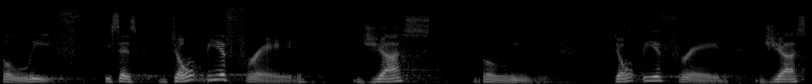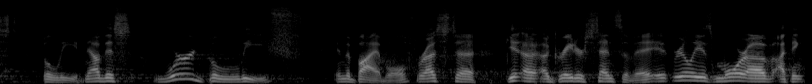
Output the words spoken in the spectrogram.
belief. He says, Don't be afraid, just believe. Don't be afraid, just believe. Now, this word belief in the Bible, for us to get a, a, greater sense of it, it really is more of, I think,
